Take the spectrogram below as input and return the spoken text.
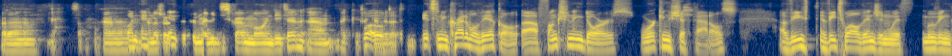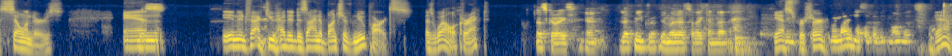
but uh, yeah, so I'm not sure it, if you could maybe describe more in detail. Um, I, could, well, I It's an incredible vehicle, functioning doors, working shift paddles, a V a V12 engine with moving cylinders, and. Yes and in fact, you had to design a bunch of new parts as well, correct? That's correct. Yeah. Let me grab the model so I can. Uh, yes, for sure. Remind myself a bit more. But... Yeah.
